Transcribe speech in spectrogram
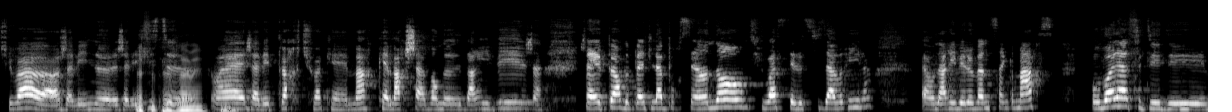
Tu vois, alors j'avais une, j'avais cet juste, euh, ouais. ouais, j'avais peur, tu vois, qu'elle marque, qu'elle marche avant d'arriver. J'a- J'avais peur de pas être là pour ses un an, tu vois, c'était le 6 avril. Euh, on arrivait le 25 mars. Bon, voilà, c'était des,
